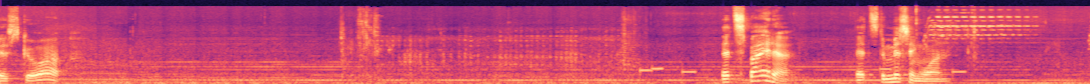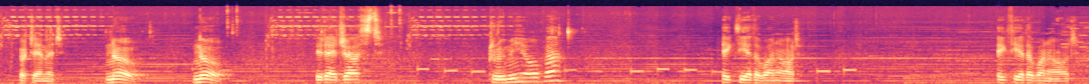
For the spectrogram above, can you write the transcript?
Just go up. That spider! That's the missing one. God damn it. No. No. Did I just screw me over? Take the other one out. Take the other one out.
